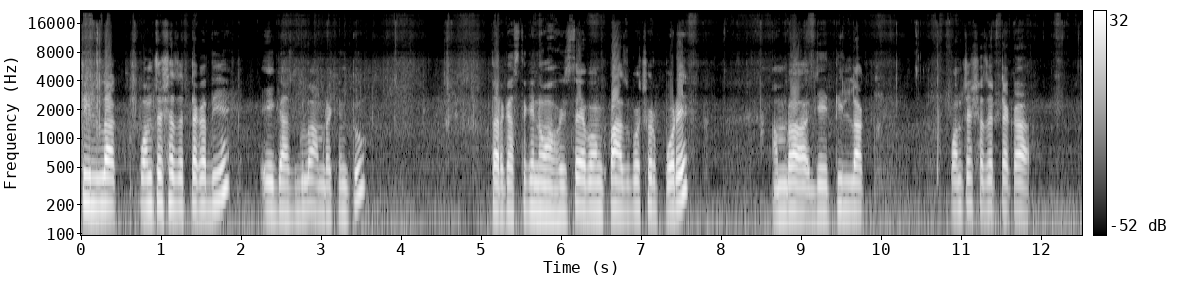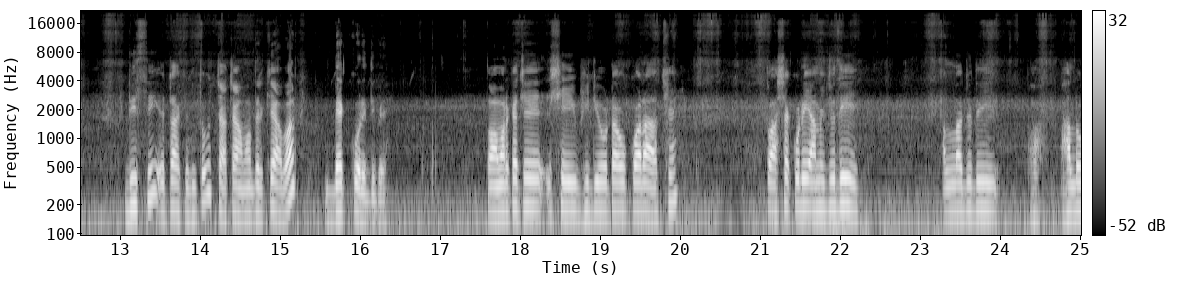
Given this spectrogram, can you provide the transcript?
তিন লাখ পঞ্চাশ হাজার টাকা দিয়ে এই গাছগুলো আমরা কিন্তু তার কাছ থেকে নেওয়া হয়েছে এবং পাঁচ বছর পরে আমরা যে তিন লাখ পঞ্চাশ হাজার টাকা দিছি, এটা কিন্তু চাচা আমাদেরকে আবার ব্যাক করে দিবে। তো আমার কাছে সেই ভিডিওটাও করা আছে। তো আশা করি আমি যদি আল্লাহ যদি ভালো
